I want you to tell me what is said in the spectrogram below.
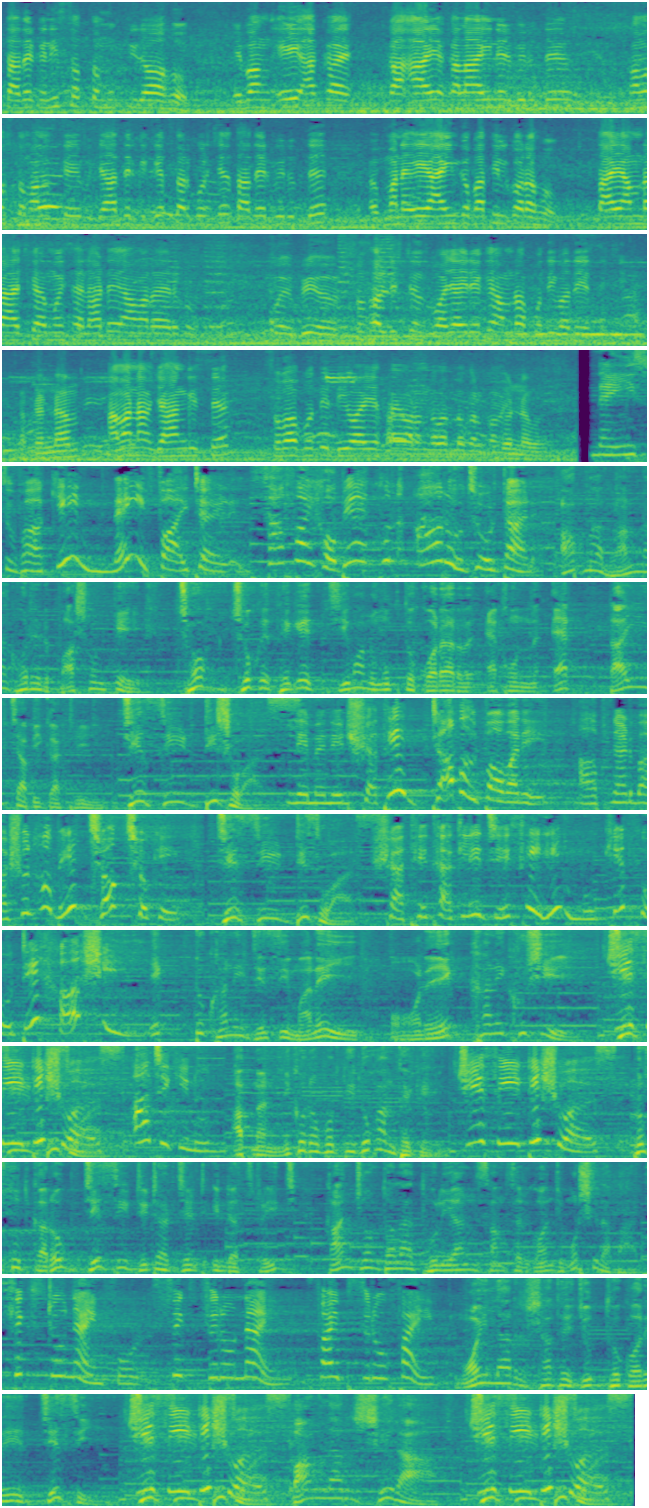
তাদেরকে নিঃশর্ত মুক্তি দেওয়া হোক এবং এই কালা আইনের বিরুদ্ধে সমস্ত মানুষকে যাদেরকে গ্রেপ্তার করছে তাদের বিরুদ্ধে মানে এই আইনকে বাতিল করা হোক। তাই আমরা আজকে মহিষাইল হাটে আমরা এরকম সোশ্যাল ডিস্টেন্স বজায় রেখে আমরা প্রতিবাদে এসেছি। আপনার নাম? আমার নাম জাহাঙ্গীর শেখ সভাপতি ডিওয়াইএফআই ঔরঙ্গাবাদ লোকাল কমিটি ধন্যবাদ। নই সুভা কি নই ফাইটার সাফাই হবে এখন আরও জোরদার। আপনার রান্নাঘরের বাসনকে ঝকঝকে থেকে জীবাণুমুক্ত করার এখন একটাই চাবিকাঠি জেসি ডিশওয়াশ লেমনের সাথে ডাবল পাওয়ারে আপনার বাসন হবে ঝকঝকে। জেসি ডিশওয়াশ সাথে থাকলে জেসি মুখে ফোটে হাসি। একটুখানি জেসি মানেই অনেকখানি খুশি। জেসি ডিশওয়াশ আজই কিনুন। আপনার নিকটবর্তী দোকান থেকে। জেসি ডিশওয়াশ প্রস্তুতকারক JC detergent industries Kanchantala Dhulian Samserganj Murshidabad. Six two nine four six zero nine five zero five ময়লার সাথে যুদ্ধ করে জেসি। JC dishwash. বাংলার সেরা জেসি ডিশওয়াশ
